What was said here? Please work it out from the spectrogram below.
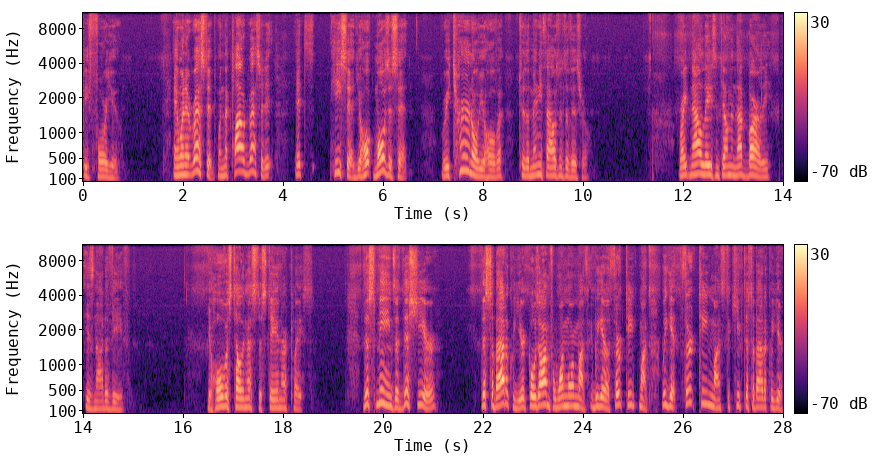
before you. And when it rested, when the cloud rested, it, it's, he said, Jeho- Moses said, Return, O Jehovah, to the many thousands of Israel. Right now, ladies and gentlemen, that barley is not Aviv. Jehovah's telling us to stay in our place. This means that this year, this sabbatical year goes on for one more month. We get a 13th month. We get 13 months to keep the sabbatical year.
